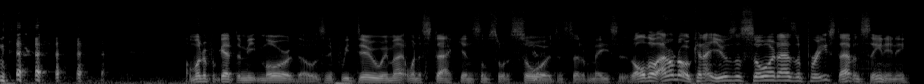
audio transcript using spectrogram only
I wonder if we get to meet more of those, and if we do, we might want to stack in some sort of swords instead of maces. Although I don't know, can I use a sword as a priest? I haven't seen any.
